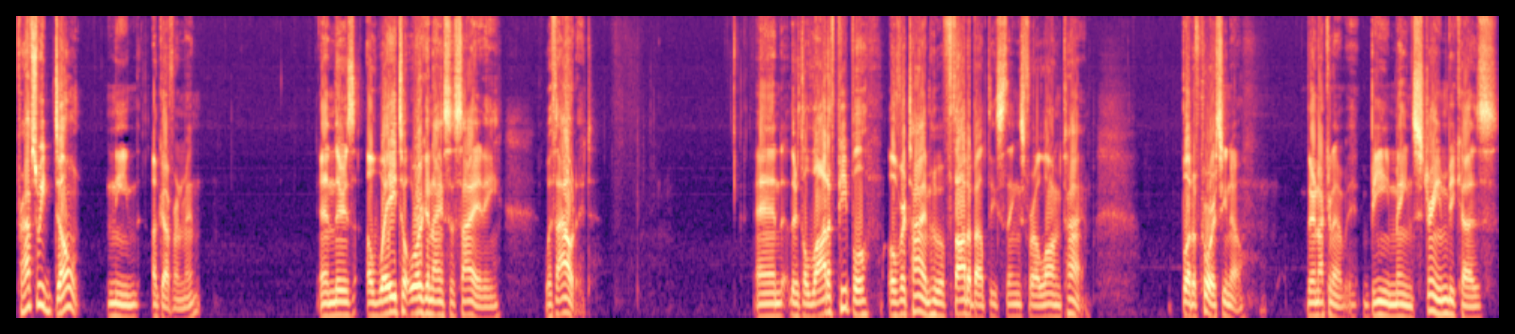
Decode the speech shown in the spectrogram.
perhaps we don't need a government. And there's a way to organize society without it. And there's a lot of people over time who have thought about these things for a long time. But of course, you know, they're not going to be mainstream because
